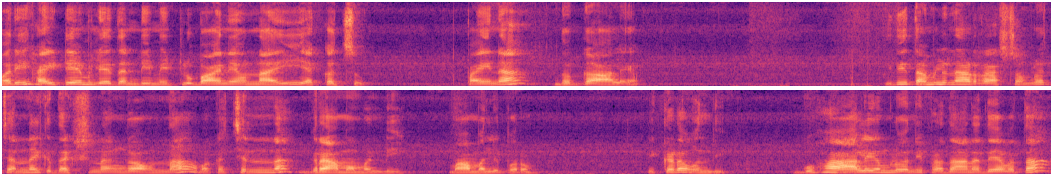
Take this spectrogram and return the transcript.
మరీ హైట్ ఏమి లేదండి. మెట్లు బాగానే ఉన్నాయి. ఎక్కచ్చు. పైన దుర్గా ఆలయం. ఇది తమిళనాడు రాష్ట్రంలో చెన్నైకి దక్షిణంగా ఉన్న ఒక చిన్న గ్రామం అండి. మామల్లిపురం. ఇక్కడ ఉంది. గుహ ఆలయంలోని ప్రధాన దేవత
